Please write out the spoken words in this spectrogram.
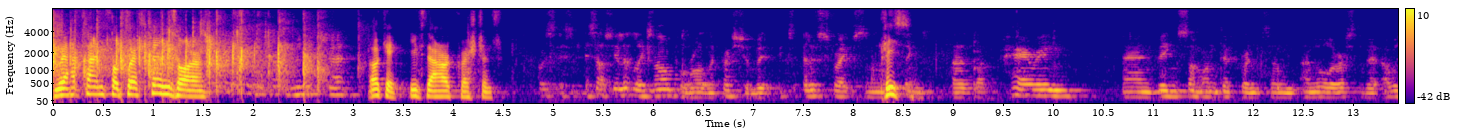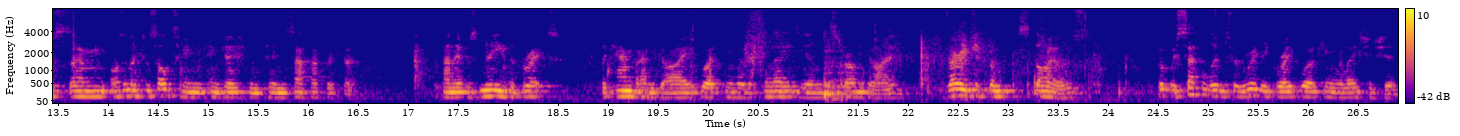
Do we have time for questions or? Okay, if there are questions. It's, it's actually a little example rather than a question, but it illustrates some Please. things uh, like pairing, and being someone different and, and all the rest of it. I was, um, I was in a consulting engagement in South Africa, and it was me, the Brit, the Kanban guy, working with a Canadian Scrum guy. Very different styles, but we settled into a really great working relationship.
